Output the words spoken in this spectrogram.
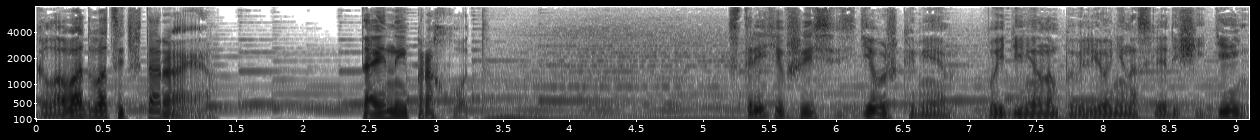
Глава 22. Тайный проход. Встретившись с девушками в уединенном павильоне на следующий день,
